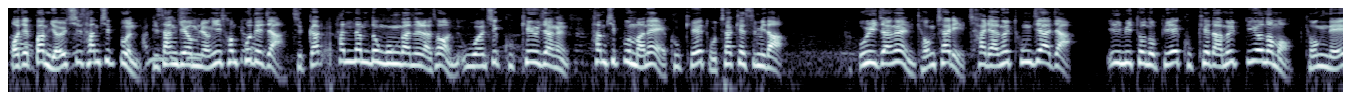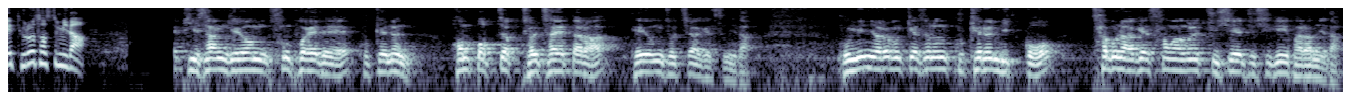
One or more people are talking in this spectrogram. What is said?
어젯밤 10시 30분 비상계엄령이 선포되자 즉각 한남동 공간을 나선 우원식 국회의장은 30분 만에 국회에 도착했습니다. 우 의장은 경찰이 차량을 통제하자 1m 높이의 국회담을 뛰어넘어 경내에 들어섰습니다. 비상계엄 선포에 대해 국회는 헌법적 절차에 따라 대응 조치하겠습니다. 국민 여러분께서는 국회를 믿고 차분하게 상황을 주시해 주시기 바랍니다.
